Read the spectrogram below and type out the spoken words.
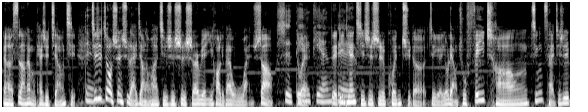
呃四郎探母开始讲起。对，其实照顺序来讲的话，其实是十二月一号礼拜五晚上。是第一天，对，对，第一天其实是昆曲的这个有两出非常精彩，其实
